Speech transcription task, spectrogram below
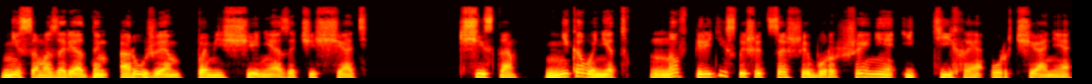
не самозарядным оружием помещение зачищать. Чисто, никого нет, но впереди слышится шебуршение и тихое урчание.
